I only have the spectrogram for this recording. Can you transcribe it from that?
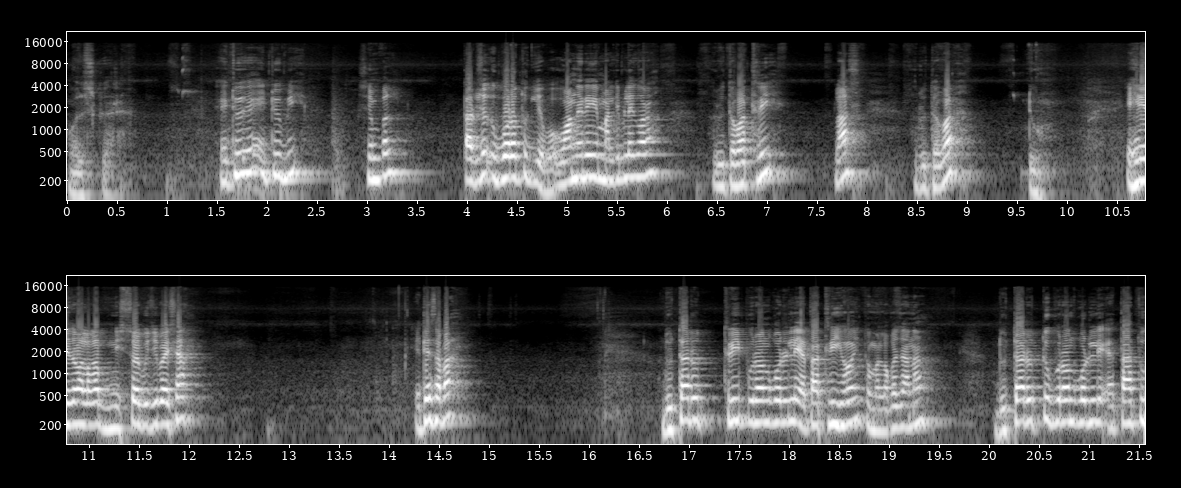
whole square. এইটো এ এইটো বি চিম্পল। তাৰপিছত ওপৰতো কি হ'ব? ওৱানেৰে মাল্টিপ্লাই কৰা root over three plus root over two. এইখিনি তোমালোকে নিশ্চয় বুজি পাইছা? এতিয়া চাবা। দুটা ৰুট থ্ৰী পূৰণ কৰিলে এটা থ্ৰী হয় তোমালোকে জানা। দুটা ৰুটটো পূৰণ কৰিলে এটা টু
